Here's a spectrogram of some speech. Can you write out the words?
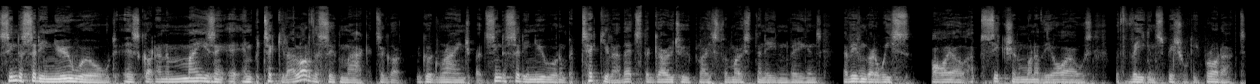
Centre City New World has got an amazing, in particular, a lot of the supermarkets have got a good range, but Centre City New World in particular, that's the go-to place for most Dunedin vegans. They've even got a wee aisle, a section, one of the aisles with vegan specialty products.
